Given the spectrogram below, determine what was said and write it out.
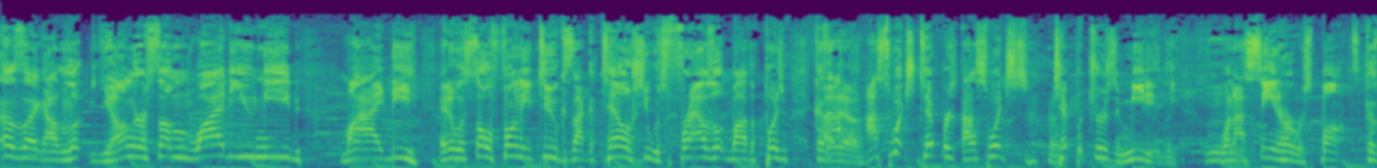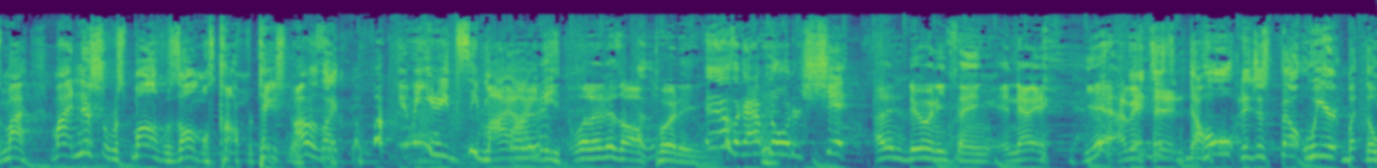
I was like, "I look young or something." Why do you need my ID? And it was so funny too because I could tell she was frazzled by the push. Because I I. I, switched tempers. I switched temperatures immediately when I seen her response. Because my my initial response was almost confrontational. I was like, "The fuck you mean you need to see my well, ID?" is, well, it is all putting. I was like, "I haven't ordered shit." I didn't do anything, and now, yeah, I mean, It just, the whole it just felt weird, but the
